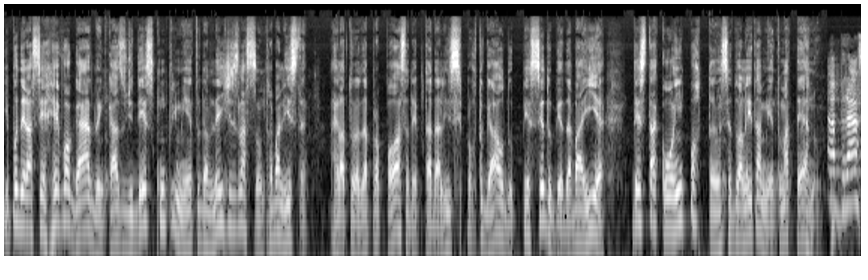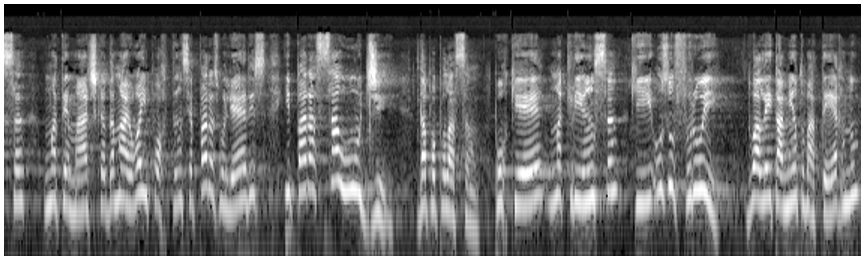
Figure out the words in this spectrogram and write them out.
e poderá ser revogado em caso de descumprimento da legislação trabalhista. A relatora da proposta, a deputada Alice Portugal, do PCdoB da Bahia, destacou a importância do aleitamento materno. Abraça uma temática da maior importância para as mulheres e para a saúde da população, porque uma criança que usufrui do aleitamento materno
